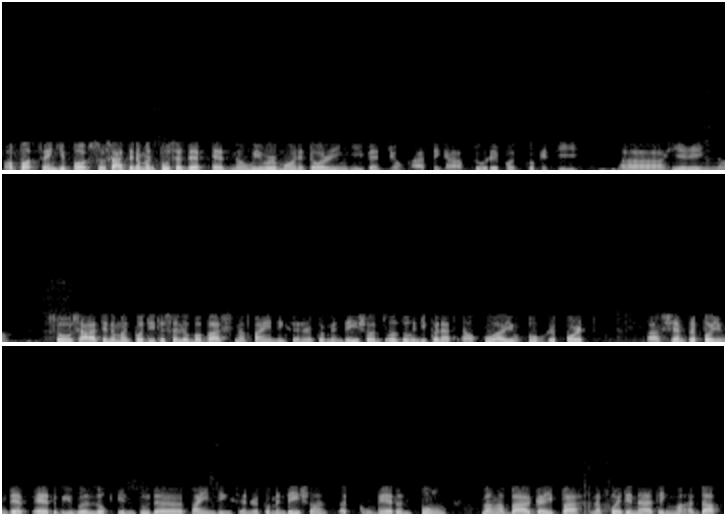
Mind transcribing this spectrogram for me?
Opo, thank you po. So sa atin naman po sa DepEd, no, we were monitoring even yung ating uh, Blue Ribbon Committee uh, hearing, no. So sa atin naman po dito sa lumabas na findings and recommendations, although hindi pa natin nakukuha yung buong report, uh, syempre po yung DepEd, we will look into the findings and recommendations at kung meron pong mga bagay pa na pwede nating ma-adopt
